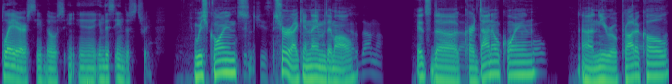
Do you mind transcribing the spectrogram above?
players in those in, in this industry. Which coins? Sure, I can name them all. It's the Cardano coin, uh, NEAR Protocol,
